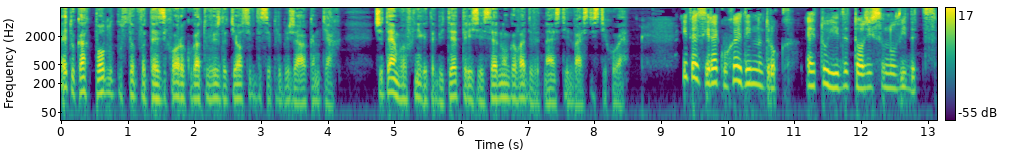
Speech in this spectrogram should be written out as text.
Ето как подло постъпват тези хора, когато виждат Йосиф да се приближава към тях. Четем в книгата Бите, 37 глава, 19 и 20 стихове. И те си рекоха един на друг. Ето иде този съновидец.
